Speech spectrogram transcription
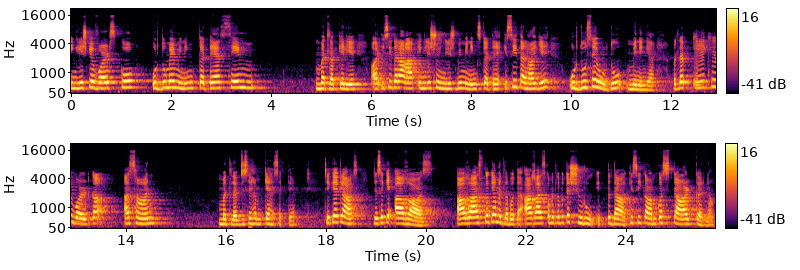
इंग्लिश के वर्ड्स को उर्दू में मीनिंग करते हैं सेम मतलब के लिए। और इसी तरह आप इंग्लिश टू इंग्लिश भी मीनिंग्स करते हैं। इसी तरह ये उर्दू से उर्दू मीनिंग है। मतलब एक ही वर्ड का आसान मतलब जिसे हम कह सकते हैं। ठीक है क्लास जैसे कि आगाज़। आगाज़ का क्या मतलब होता है? आगाज़ का मतलब होता है शुरू, इब्तदा, किसी काम को स्टार्ट करना,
